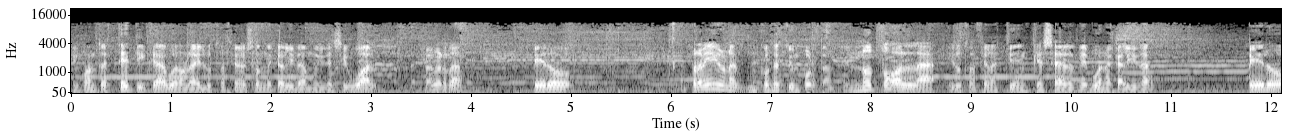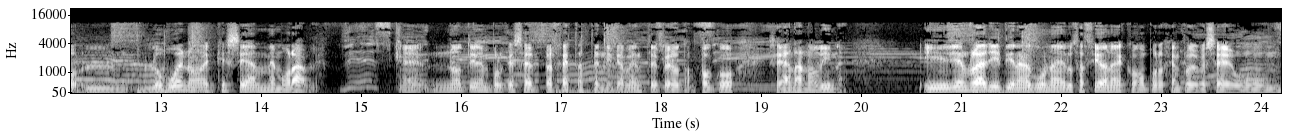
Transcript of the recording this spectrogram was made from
En cuanto a estética, bueno, las ilustraciones son de calidad muy desigual, la verdad, pero para mí hay un concepto importante. No todas las ilustraciones tienen que ser de buena calidad, pero lo bueno es que sean memorables. ¿eh? No tienen por qué ser perfectas técnicamente, pero tampoco sean anodinas. Y James Raji tiene algunas ilustraciones, como por ejemplo, yo que sé, un,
